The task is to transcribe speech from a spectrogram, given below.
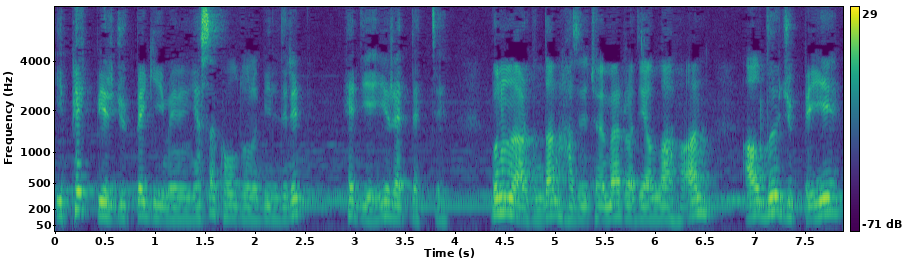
ipek bir cübbe giymenin yasak olduğunu bildirip hediyeyi reddetti. Bunun ardından Hazreti Ömer radıyallahu an aldığı cübbeyi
